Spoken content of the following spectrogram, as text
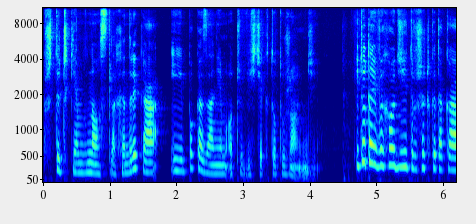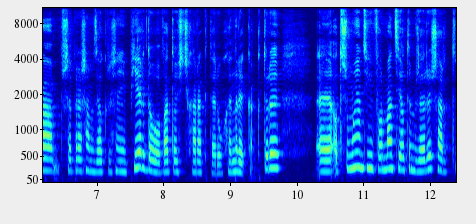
psztyczkiem w nos dla Henryka i pokazaniem oczywiście, kto tu rządzi. I tutaj wychodzi troszeczkę taka, przepraszam za określenie, pierdołowatość charakteru Henryka, który e, otrzymując informację o tym, że Ryszard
